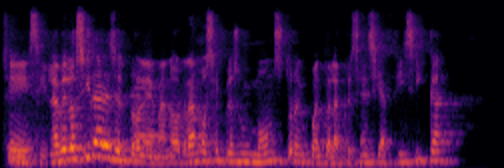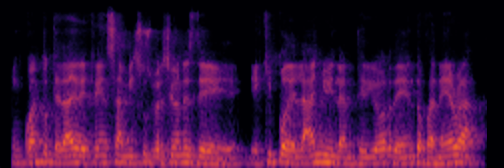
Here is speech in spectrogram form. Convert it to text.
Sí, sí, la velocidad es el problema, ¿no? Ramos siempre es un monstruo en cuanto a la presencia física, en cuanto te da de defensa. A mí sus versiones de equipo del año y la anterior de End of an Era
